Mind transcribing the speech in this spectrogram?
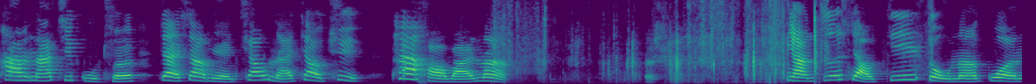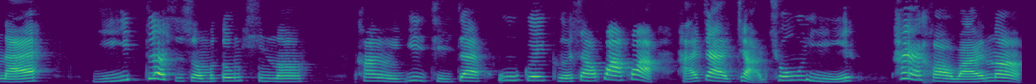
它拿起鼓槌，在上面敲来敲去，太好玩了。两只小鸡走了过来，咦，这是什么东西呢？它们一起在乌龟壳上画画，还在抢蚯蚓，太好玩了。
